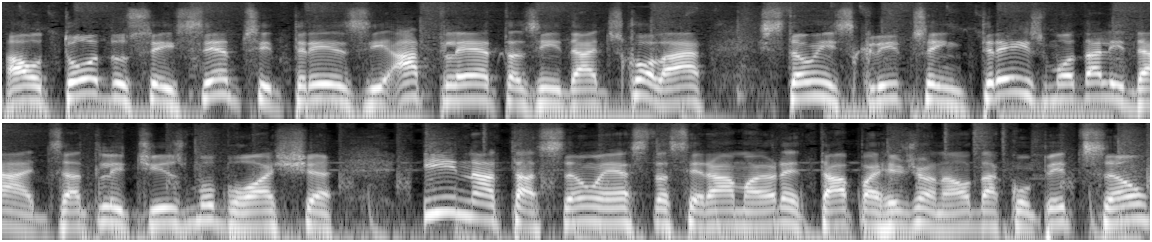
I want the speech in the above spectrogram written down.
Ao todo, 613 atletas em idade escolar estão inscritos em três modalidades: atletismo, bocha e natação. Esta será a maior etapa regional da competição.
